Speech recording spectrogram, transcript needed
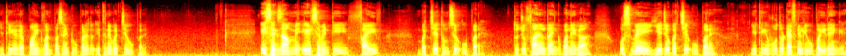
ये ठीक है, अगर पॉइंट वन परसेंट ऊपर है तो इतने बच्चे ऊपर हैं। इस एग्ज़ाम में 875 बच्चे तुमसे ऊपर हैं। तो जो फाइनल रैंक बनेगा, उसमें ये जो बच्चे ऊपर हैं, ये ठीक है, वो तो डेफिनेटली ऊपर ही रहेंगे,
